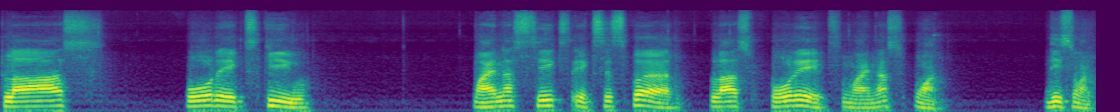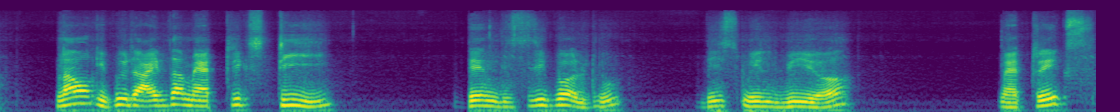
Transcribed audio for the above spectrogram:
plus 4x cube minus 6x square plus 4x minus 1 this one. Now if we write the matrix t then this is equal to this will be a matrix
